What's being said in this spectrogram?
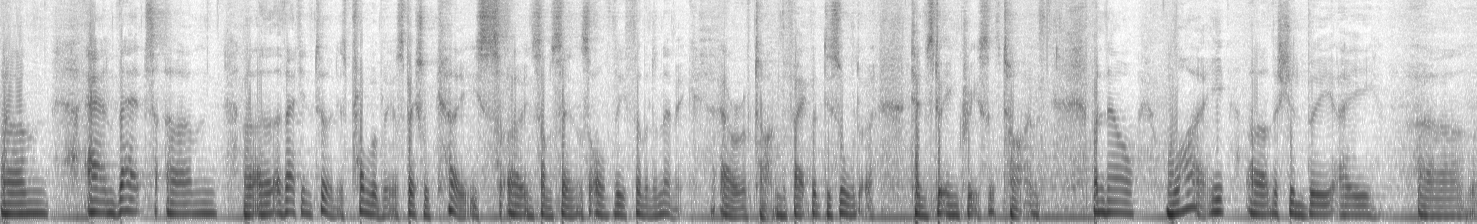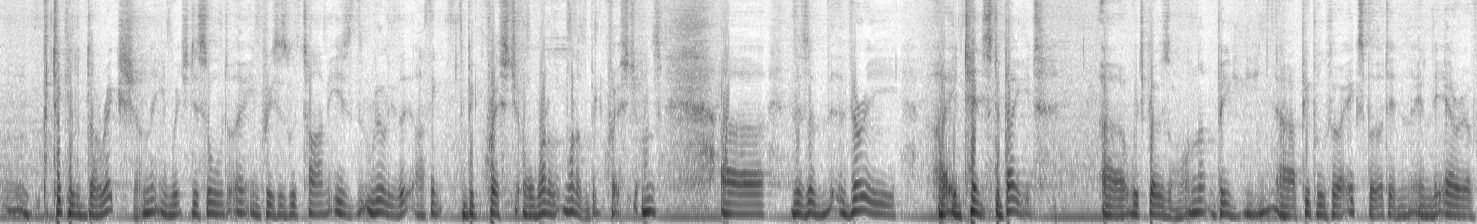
Um, and that, um, uh, that in turn is probably a special case, uh, in some sense, of the thermodynamic arrow of time, the fact that disorder tends to increase with time. But now, why uh, there should be a uh, particular direction in which disorder increases with time is really, the, I think, the big question, or one of, one of the big questions. Uh, there's a very uh, intense debate uh, which goes on, be, uh, people who are expert in, in the area of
